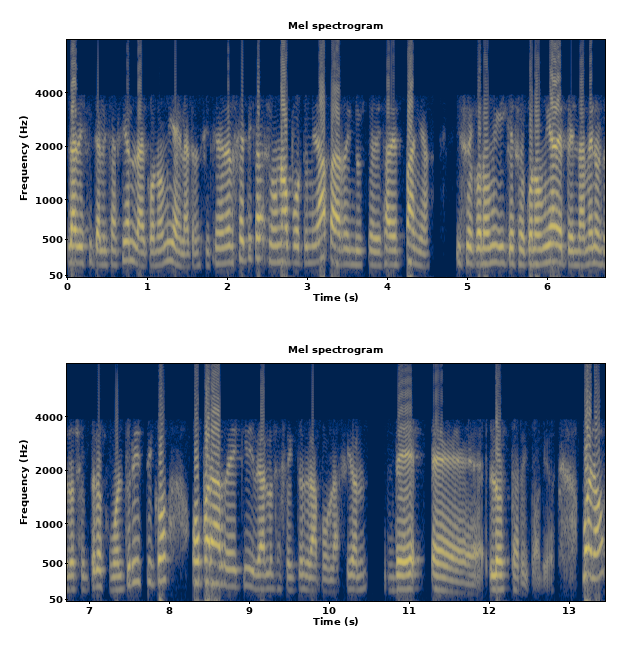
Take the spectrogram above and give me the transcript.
la digitalización, la economía y la transición energética son una oportunidad para reindustrializar España y su economía y que su economía dependa menos de los sectores como el turístico o para reequilibrar los efectos de la población de eh, los territorios. Bueno,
